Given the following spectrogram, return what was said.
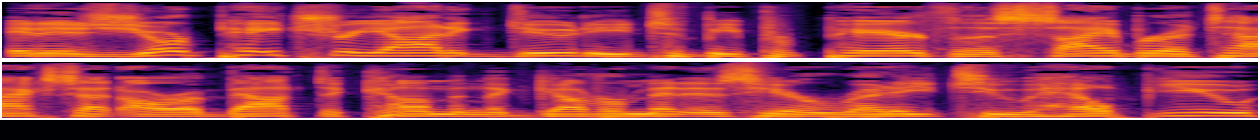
It is your patriotic duty to be prepared for the cyber attacks that are about to come, and the government is here ready to help you.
